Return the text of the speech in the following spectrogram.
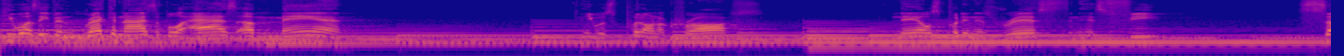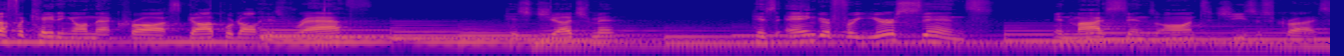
he wasn't even recognizable as a man he was put on a cross, nails put in his wrists and his feet, suffocating on that cross. God poured all his wrath, his judgment, his anger for your sins and my sins on to Jesus Christ.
